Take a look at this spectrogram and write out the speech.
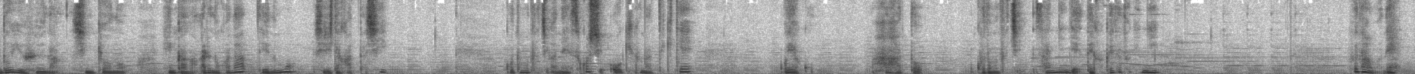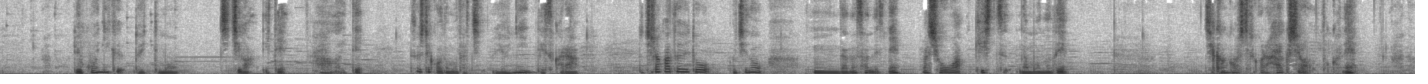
どういうふうな心境の変化があるのかなっていうのも知りたかったし子供たちがね少し大きくなってきて親子母と子供たち3人で出かけた時に普段はね旅行に行くといっても父がいて母がいてそして子供たちの4人ですからどちらかというとうちの、うん、旦那さんですね、まあ、昭和気質なもので時間が押してるから早くしろとかね。あの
